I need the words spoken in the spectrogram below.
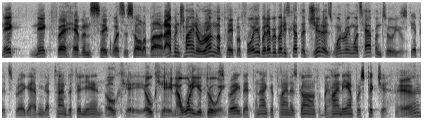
Nick, Nick, for heaven's sake, what's this all about? I've been trying to run the paper for you, but everybody's got the jitters, wondering what's happened to you. Skip it, Sprague. I haven't got time to fill you in. Okay, okay. Now, what are you doing? Sprague, that Tanaka plan is gone from behind the Emperor's picture. Yeah?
